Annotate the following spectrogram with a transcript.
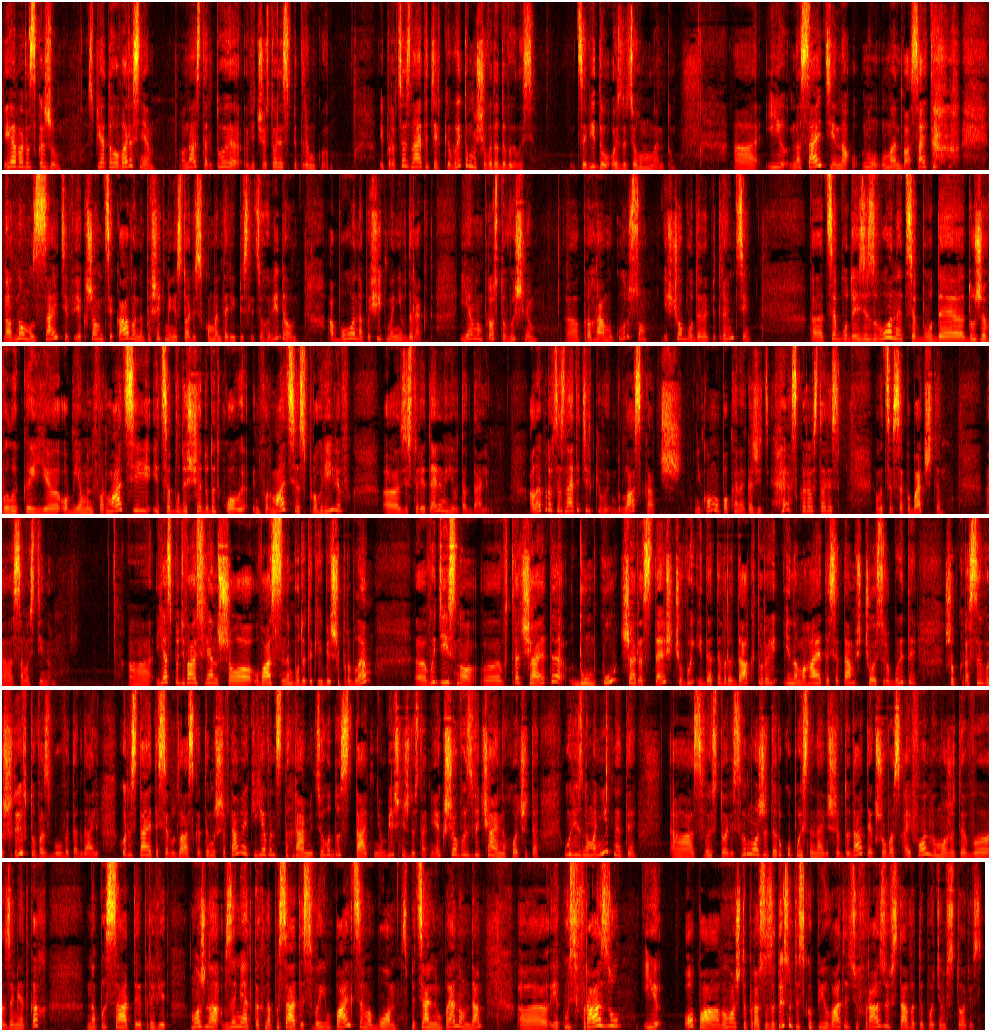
Я вам розкажу. З 5 вересня у нас стартує відчуй сторіс з підтримкою. І про це знаєте тільки ви, тому що ви додивились це відео ось до цього моменту. І на сайті, на, ну, у мене два сайти. На одному з сайтів, якщо вам цікаво, напишіть мені сторіс в коментарі після цього відео, або напишіть мені в директ. Я вам просто вишлю е, програму курсу і що буде на підтримці. Е, Це буде зізвони, це буде дуже великий е, об'єм інформації, і це буде ще додаткова інформація з прогрівів, зі сторітелінгів і так далі. Але про це знаєте тільки ви. Будь ласка, нікому поки не кажіть. Скоро в сторіс ви це все побачите е, самостійно. Е, Я сподіваюся, Лен, що у вас не буде таких більше проблем. Е, Ви дійсно втрачаєте думку через те, що ви йдете в редактори і намагаєтеся там щось робити, щоб красивий шрифт у вас був і так далі. Користайтеся, будь ласка, тими шрифтами, які є в інстаграмі. Цього достатньо, більш ніж достатньо. Якщо ви, звичайно, хочете урізноманітнити свою сторіс, ви можете рукописний навіть шрифт додати. Якщо у вас iPhone, ви можете в замітках написати привіт. Можна в замітках написати своїм пальцем або спеціальним пеном да, е, якусь фразу, і опа, ви можете просто затиснути, скопіювати цю фразу і вставити потім в сторіс.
